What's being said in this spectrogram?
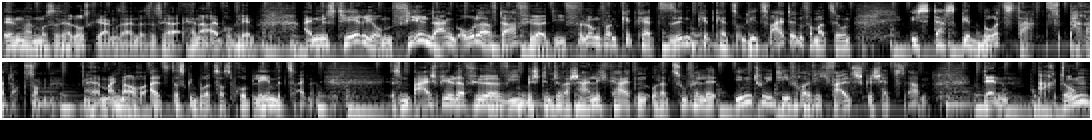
irgendwann muss es ja losgegangen sein. Das ist ja Henne-Ei-Problem. Ein Mysterium. Vielen Dank, Olaf, dafür. Die Füllung von KitKats sind KitKats. Und die zweite Information ist das Geburtstagsparadoxon. Äh, manchmal auch als das Geburtstagsproblem bezeichnet. Ist ein Beispiel dafür, wie bestimmte Wahrscheinlichkeiten oder Zufälle intuitiv häufig falsch geschätzt werden. Denn, Achtung,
